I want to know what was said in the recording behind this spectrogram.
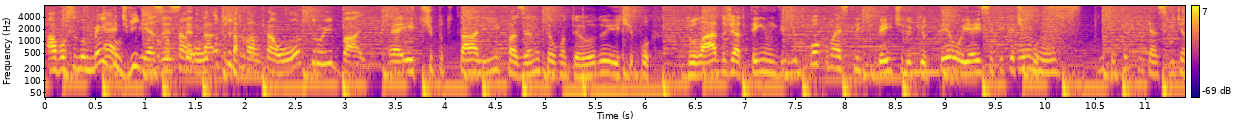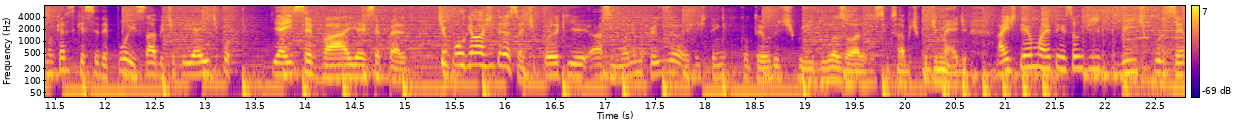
a você no meio É, do tipo, vídeo e às vezes pra você tá- outro, tu tá falando- pra outro e vai. É, e tipo, tu tá ali fazendo teu conteúdo e, tipo, do lado já tem um vídeo um pouco mais clickbait do que o teu, e aí você fica tipo, Uhum. puta, eu quero clicar nesse vídeo, eu não quero esquecer depois, sabe? Tipo, e aí, tipo, e aí você vai e aí você perde. Tipo, o que eu acho interessante, porque, assim, no Anime Crazes a gente tem conteúdo de, tipo, de duas horas, assim, sabe? Tipo, de média. A gente tem uma retenção de 20%,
